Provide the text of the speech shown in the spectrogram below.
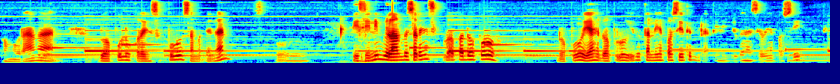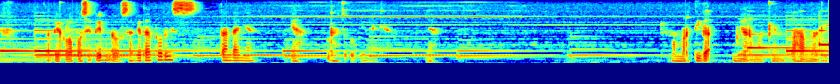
pengurangan. 20 kurangi 10 sama dengan 10 di sini bilangan besarnya 10 apa 20 20 ya 20 itu tandanya positif. Berarti ini juga hasilnya positif tapi kalau positif nggak usah kita tulis tandanya. Ya udah cukup ini aja. Ya. Nomor 3 biar makin paham lagi.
